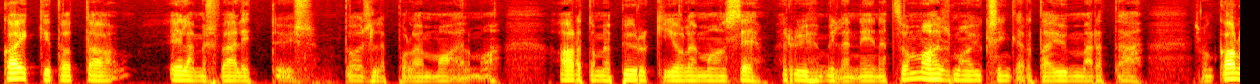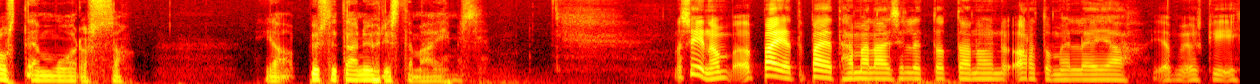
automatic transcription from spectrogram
kaikki tota, elämys välittyisi toiselle puolelle maailmaa. Artome pyrkii olemaan se ryhmille niin, että se on mahdollisimman yksinkertainen ymmärtää. Se on kalusteen muodossa ja pystytään yhdistämään ihmisiä. No siinä on päijät, päijät-hämäläisille tota, noin Artomelle ja, ja myöskin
